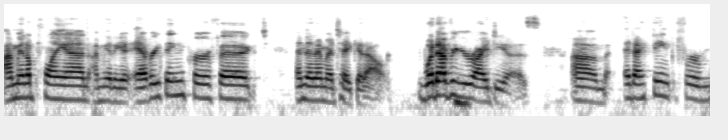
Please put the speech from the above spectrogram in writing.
I'm going to plan, I'm going to get everything perfect, and then I'm going to take it out, whatever your idea is. Um, and I think for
